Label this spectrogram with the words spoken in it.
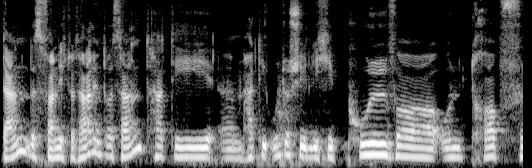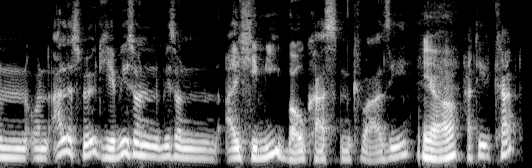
dann, das fand ich total interessant, hat die, ähm, hat die unterschiedliche Pulver und Tropfen und alles mögliche, wie so ein, wie so ein Alchemie-Baukasten quasi. Ja. Hat die gehabt.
